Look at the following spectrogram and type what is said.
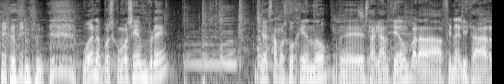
bueno, pues como siempre, ya estamos cogiendo eh, esta canción para finalizar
